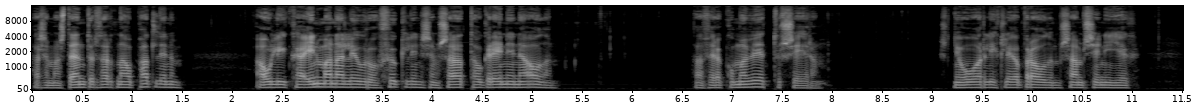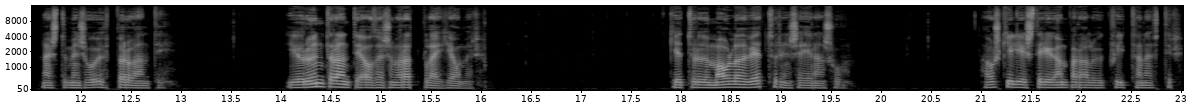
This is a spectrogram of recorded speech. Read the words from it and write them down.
þar sem hann stendur þarna á pallinum, álíka einmannalegur og fugglin sem satt á greininu áðan. Það fyrir að koma vetur, segir hann. Snjóar líklega bráðum samsinni ég, næstum eins og uppörfandi. Ég er undrandi á þessum rattblæ hjá mér. Getur þau málað veturinn, segir hann svo. Þá skil ég styrjan bara alveg hvít hann eftir.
